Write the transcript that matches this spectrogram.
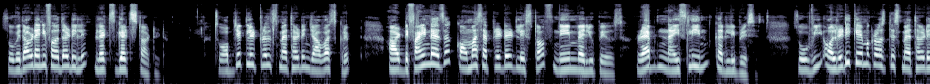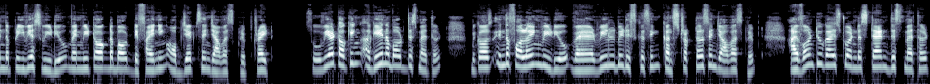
So without any further delay, let's get started. So object literals method in JavaScript are defined as a comma separated list of name value pairs wrapped nicely in curly braces. So we already came across this method in the previous video when we talked about defining objects in JavaScript, right? So we are talking again about this method because in the following video where we'll be discussing constructors in JavaScript, I want you guys to understand this method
